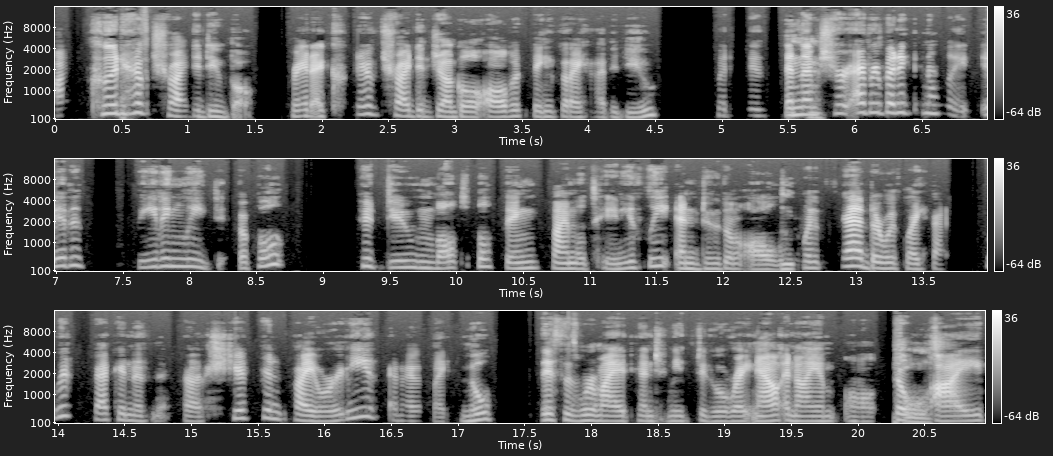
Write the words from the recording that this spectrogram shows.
I could have tried to do both, right? I could have tried to juggle all the things that I had to do, but and I'm mm-hmm. sure everybody can relate. It is exceedingly difficult to do multiple things simultaneously and do them all. When instead there was like that split second of a shift in priorities, and I was like, nope, this is where my attention needs to go right now. And I am all, so I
